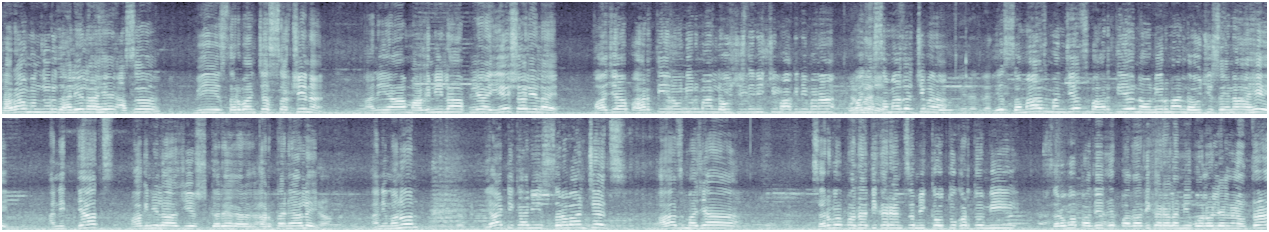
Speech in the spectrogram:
ठराव मंजूर झालेला आहे असं मी सर्वांच्या साक्षीनं आणि या मागणीला आपल्याला यश आलेलं आहे. माझ्या भारतीय नवनिर्माण लहुची सेनेची मागणी म्हणा माझ्या समाजाची म्हणा हे समाज म्हणजेच भारतीय नवनिर्माण लहुची सेना आहे आणि त्याच मागणीला आज यश कर अर्थाने आले आणि म्हणून या ठिकाणी सर्वांचेच आज माझ्या सर्व पदाधिकाऱ्यांचं मी कौतुक करतो. मी सर्व पद पदाधिकाऱ्याला मी बोलवलेलं नव्हतं.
